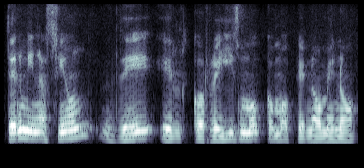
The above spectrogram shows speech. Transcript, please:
terminación del correísmo como fenómeno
